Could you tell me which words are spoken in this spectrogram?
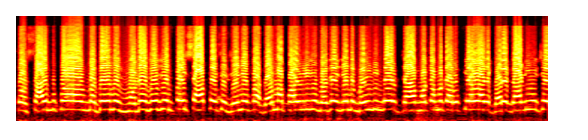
તો સાહેબ બધાને મોઢા જે જે પૈસા આપે છે. જેને ઘરમાં પડી ગયું બધે જેને બિલ્ડિંગ મોટા મોટા રૂપિયા વાળા, ઘરે ગાડીઓ છે,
